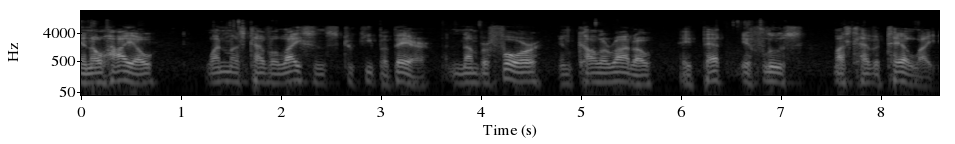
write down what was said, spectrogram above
in Ohio, one must have a license to keep a bear. Number four, in Colorado, a pet, if loose, must have a tail light.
